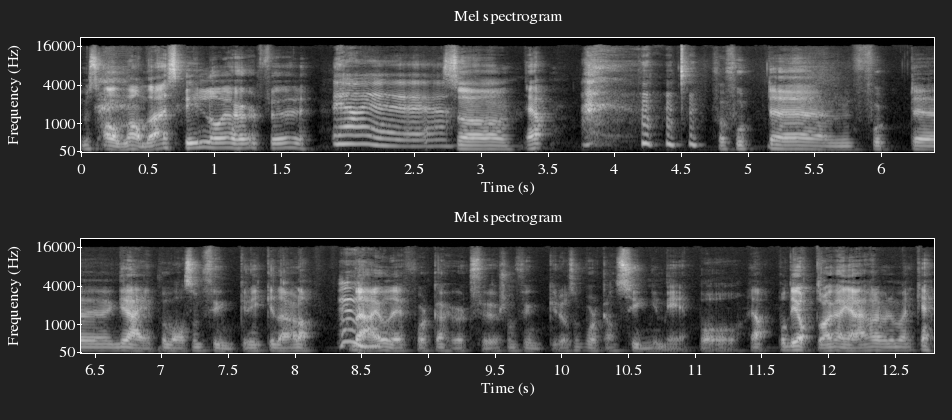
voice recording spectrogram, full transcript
Mens alle andre er spill og jeg har hørt før. Ja, ja, ja, ja. Så ja. Får fort, eh, fort eh, greie på hva som funker og ikke der, da. Det er jo det folk har hørt før som funker, og som folk kan synge med på ja, på de oppdraga jeg har. vil jeg merke.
